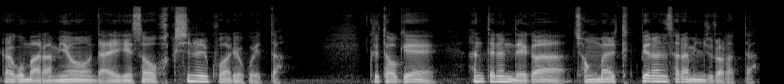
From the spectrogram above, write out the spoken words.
라고 말하며 나에게서 확신을 구하려고 했다. 그 덕에 한때는 내가 정말 특별한 사람인 줄 알았다.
